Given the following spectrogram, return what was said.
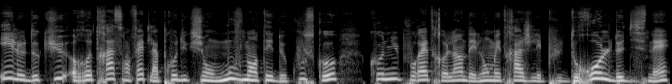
et le docu retrace en fait la production mouvementée de Cusco, connu pour être l'un des longs métrages les plus drôles de Disney,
